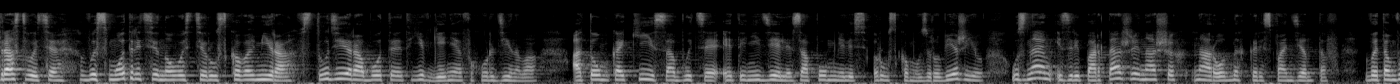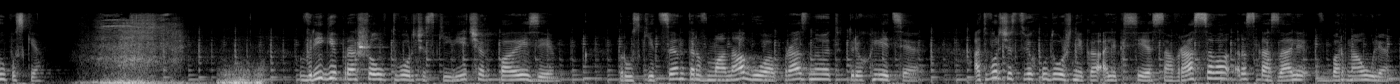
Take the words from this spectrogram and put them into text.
Здравствуйте! Вы смотрите новости русского мира. В студии работает Евгения Фахурдинова. О том, какие события этой недели запомнились русскому зарубежью, узнаем из репортажей наших народных корреспондентов в этом выпуске. В Риге прошел творческий вечер поэзии. Русский центр в Манагуа празднует трехлетие. О творчестве художника Алексея Саврасова рассказали в Барнауле.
